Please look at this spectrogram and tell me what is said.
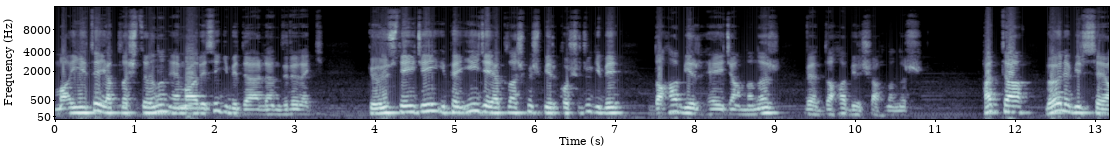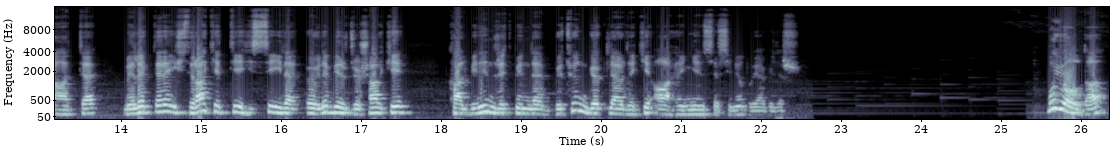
maiyete yaklaştığının emaresi gibi değerlendirerek göğüsleyeceği ipe iyice yaklaşmış bir koşucu gibi daha bir heyecanlanır ve daha bir şahlanır. Hatta böyle bir seyahatte meleklere iştirak ettiği hissiyle öyle bir coşar ki kalbinin ritminde bütün göklerdeki ahengin sesini duyabilir. Bu yolda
